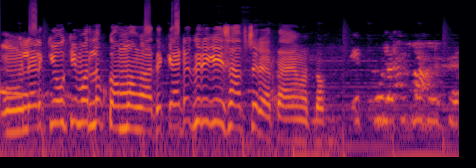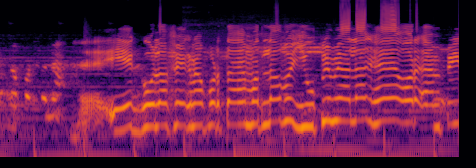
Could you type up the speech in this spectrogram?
लड़कियों की मतलब कम मंगाते कैटेगरी के हिसाब से रहता है मतलब। एक गोला कितनी दूर फेंकना पड़ता है एक गोला फेंकना पड़ता है मतलब यूपी में अलग है और एमपी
